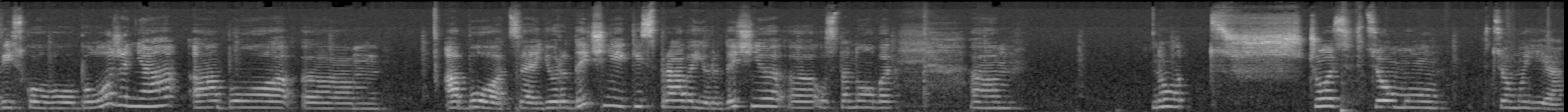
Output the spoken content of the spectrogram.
військового положення, або, ем, або це юридичні якісь справи, юридичні установи. Ем, Ну, от щось в цьому, цьому є.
